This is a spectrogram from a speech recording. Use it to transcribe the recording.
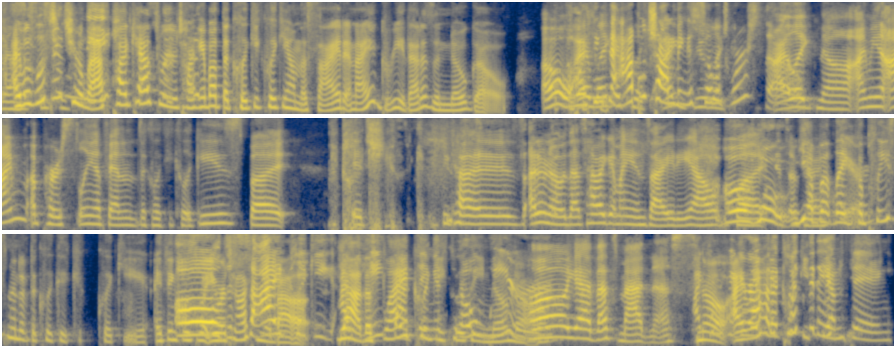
I was listening to your last podcast where you're talking about the clicky clicky on the side, and I agree that is a no go. Oh, Oh, I, think like the apple click- I chopping is so like- much worse though. I like no. I mean, I'm a personally a fan of the clicky clickies, but it's because I don't know. That's how I get my anxiety out. Oh but no, it's yeah, but like the placement of the clicky clicky, I think was Oh, what you were the talking side about. clicky. Yeah, I the slide thing. clicky so clicky, no, no. oh yeah, that's madness. I No, I figure out like how to click the damn thing.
